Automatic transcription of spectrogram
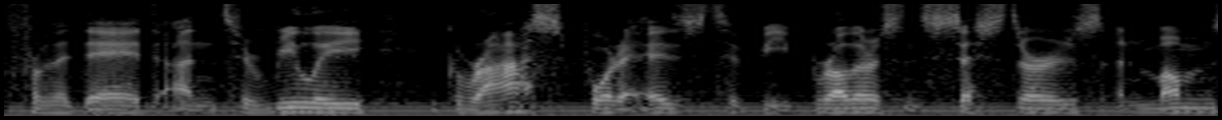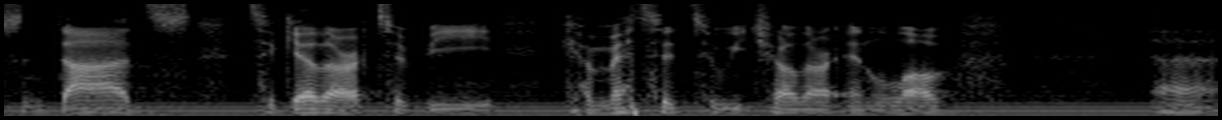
from the dead and to really grasp what it is to be brothers and sisters and mums and dads together, to be committed to each other in love. Uh,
